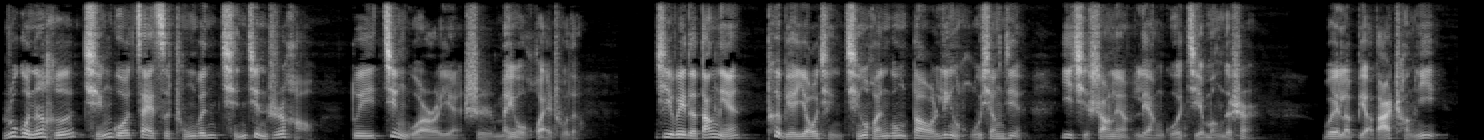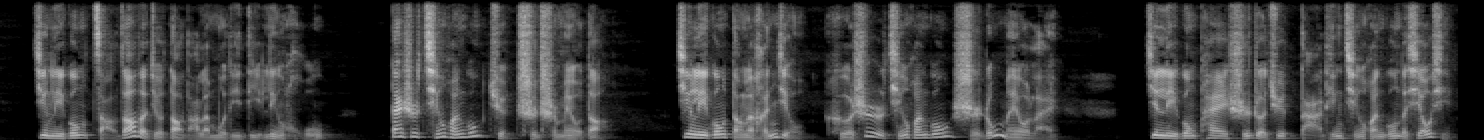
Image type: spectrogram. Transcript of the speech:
如果能和秦国再次重温秦晋之好，对晋国而言是没有坏处的。继位的当年，特别邀请秦桓公到令狐相见，一起商量两国结盟的事儿。为了表达诚意。晋厉公早早的就到达了目的地令狐，但是秦桓公却迟迟没有到。晋厉公等了很久，可是秦桓公始终没有来。晋厉公派使者去打听秦桓公的消息：“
